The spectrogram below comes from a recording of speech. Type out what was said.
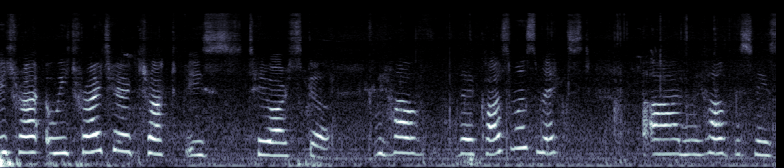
We try we try to attract bees to our school. We have the cosmos mixed and we have the sneeze.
